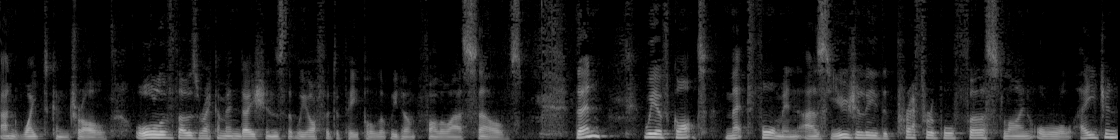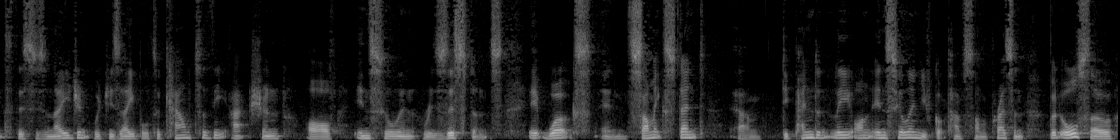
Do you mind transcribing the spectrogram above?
and weight control. All of those recommendations that we offer to people that we don't follow ourselves. Then we have got metformin as usually the preferable first line oral agent. This is an agent which is able to counter the action of insulin resistance. It works in some extent um, dependently on insulin, you've got to have some present, but also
